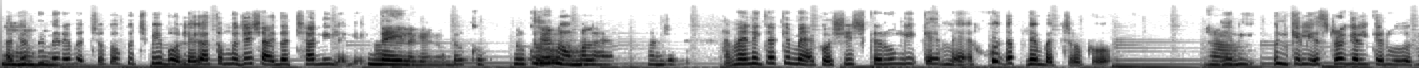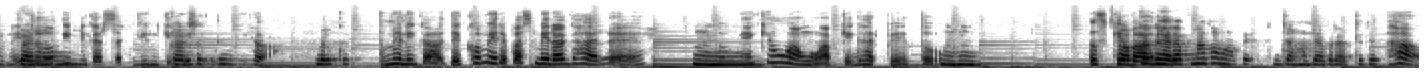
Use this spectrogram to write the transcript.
اگر بھی میرے بچوں کو کچھ بھی بولے گا تو مجھے شاید اچھا نہیں لگے گا۔ نہیں لگے گا بالکل بالکل یہ نارمل ہے۔ ہاں جی۔ میں نے کہا کہ میں کوشش کروں گی کہ میں خود اپنے بچوں کو یعنی ان کے لیے اسٹرگل کروں اور انہیں جو بھی میں کر سکتی ہوں ان کے لیے ہاں۔ بالکل۔ تو میں نے کہا دیکھو میرے پاس میرا گھر ہے۔ تو میں کیوں آؤں آپ کے گھر پہ؟ تو اس کے بعد گھر اپنا تھا وہاں پہ جہاں پہ آپ رہتے تھے؟ ہاں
